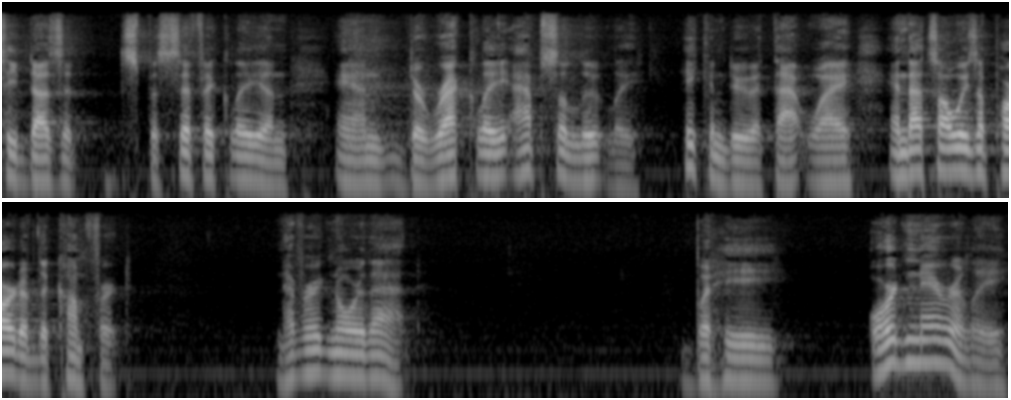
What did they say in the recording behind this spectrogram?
he does it specifically and, and directly. Absolutely. He can do it that way. And that's always a part of the comfort. Never ignore that. But he ordinarily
